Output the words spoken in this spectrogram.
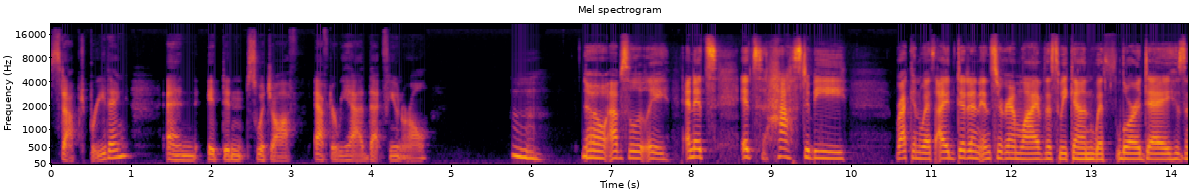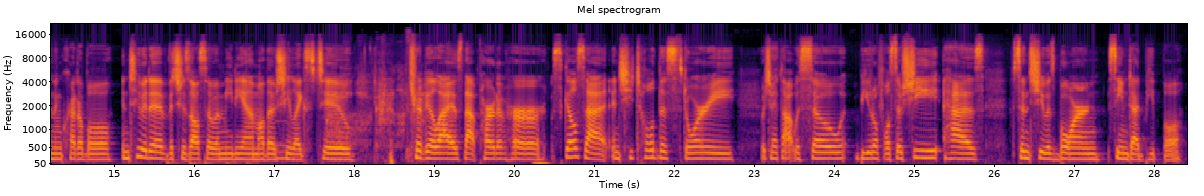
stopped breathing, and it didn't switch off after we had that funeral. Hmm. No, absolutely. And it's it's has to be reckoned with. I did an Instagram live this weekend with Laura Day, who's an incredible intuitive, but she's also a medium, although she mm. likes to oh, God, trivialize that part of her skill set. And she told this story which I thought was so beautiful. So she has, since she was born, seen dead people,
